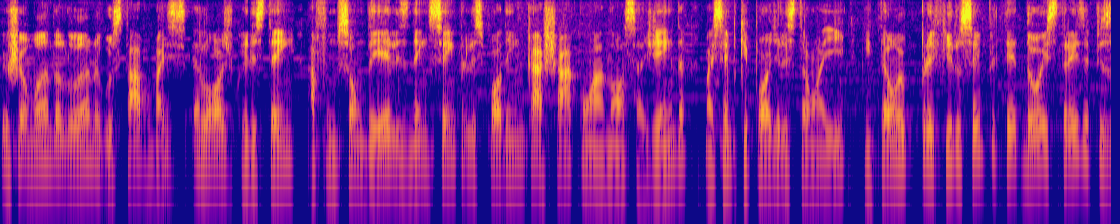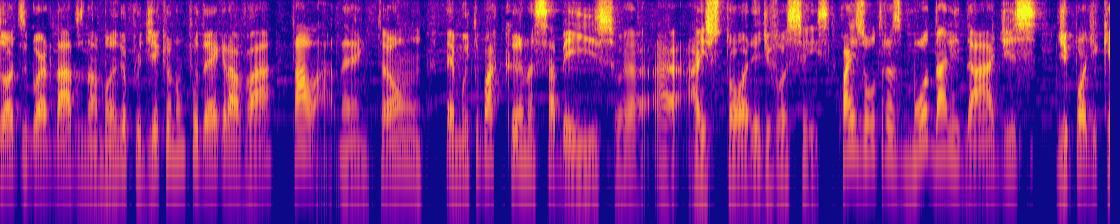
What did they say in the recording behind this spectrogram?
eu chamando a Luana e o Gustavo, mas é lógico, eles têm a função deles, nem sempre eles podem encaixar com a nossa agenda, mas sempre que pode eles estão aí. Então eu prefiro sempre ter dois, três episódios guardados na manga pro dia que eu não puder gravar, tá lá, né? Então é muito bacana saber isso, a, a, a história de vocês. Quais outras modalidades de podcast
